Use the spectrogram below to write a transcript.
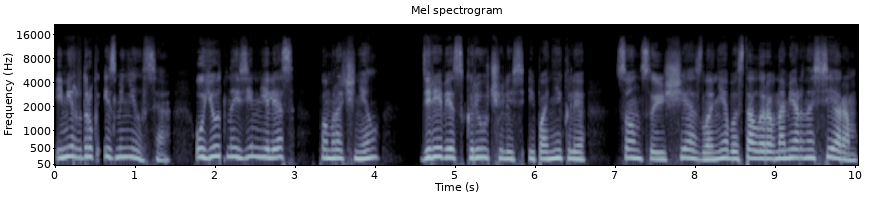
и мир вдруг изменился. Уютный зимний лес помрачнел — Деревья скрючились и поникли, солнце исчезло, небо стало равномерно серым.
